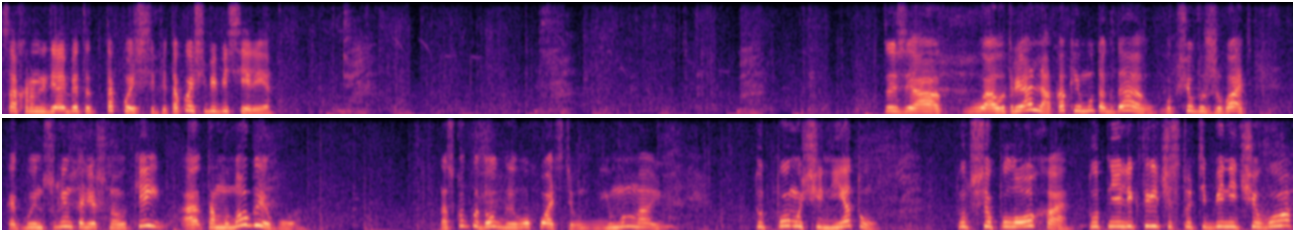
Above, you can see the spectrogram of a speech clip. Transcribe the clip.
Сахарный диабет это такое себе, такое себе веселье. То есть, а, а вот реально, а как ему тогда вообще выживать? Как бы инсулин, конечно, окей, а там много его? Насколько долго его хватит? Ему на... Тут помощи нету. Тут все плохо. Тут ни электричество, тебе ничего.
